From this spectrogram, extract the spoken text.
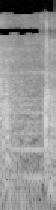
Yeah.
